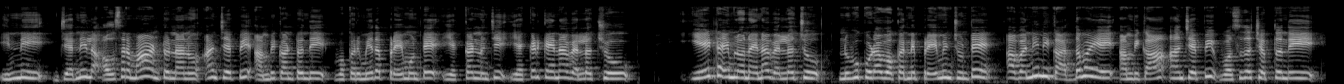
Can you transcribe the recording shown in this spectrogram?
ఇన్ని జర్నీలు అవసరమా అంటున్నాను అని చెప్పి అంబిక అంటుంది. ఒకరి మీద ప్రేమ ఉంటే ఎక్కడి నుంచి ఎక్కడికైనా వెళ్ళొచ్చు. ఏ టైంలోనైనా వెళ్ళొచ్చు. నువ్వు కూడా ఒకరిని ప్రేమించుంటే అవన్నీ నీకు అర్థమయ్యాయి అంబిక అని చెప్పి వసుధ చెప్తుంది.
